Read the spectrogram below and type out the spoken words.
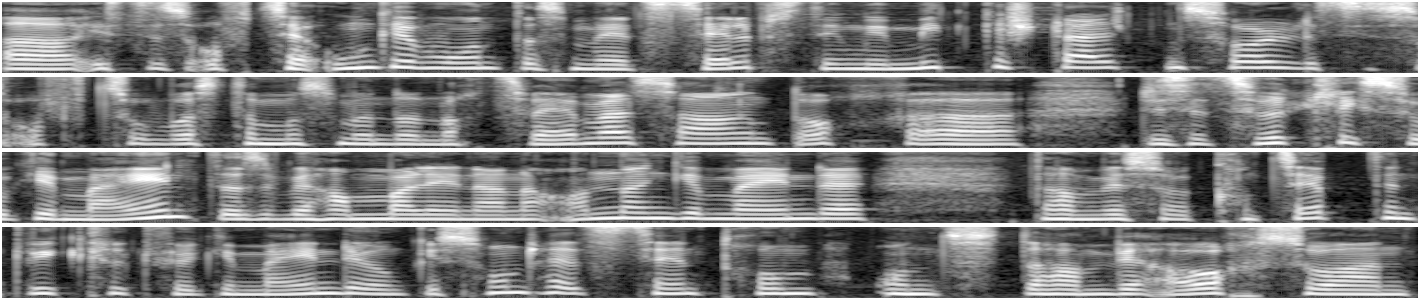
äh, ist es oft sehr ungewohnt, dass man jetzt selbst irgendwie mitgestalten soll. Das ist oft so was, da muss man dann noch zweimal sagen, doch, das ist jetzt wirklich so gemeint. Also wir haben mal in einer anderen Gemeinde, da haben wir so ein Konzept entwickelt für Gemeinde- und Gesundheitszentrum und da haben wir auch so einen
